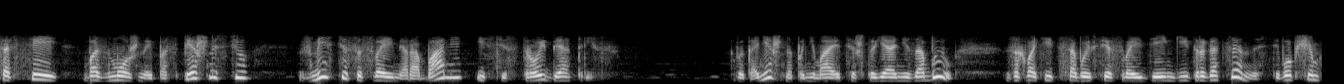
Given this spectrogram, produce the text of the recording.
со всей возможной поспешностью вместе со своими рабами и с сестрой Беатрис. Вы, конечно, понимаете, что я не забыл захватить с собой все свои деньги и драгоценности, в общем,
